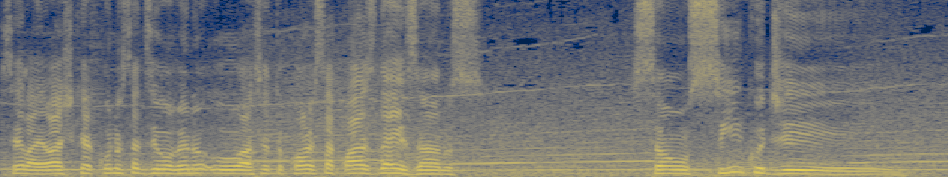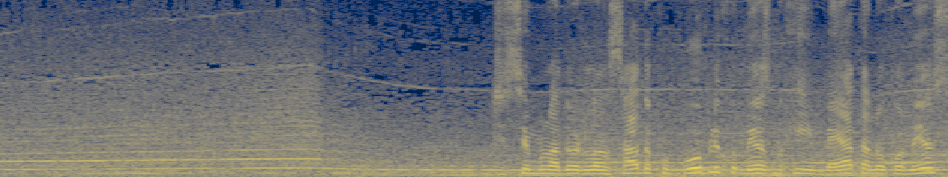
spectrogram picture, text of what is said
Sei lá, eu acho que a Kuno está desenvolvendo o Assetto Corsa há quase 10 anos. São 5 de. de simulador lançado para o público, mesmo que em beta no começo.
